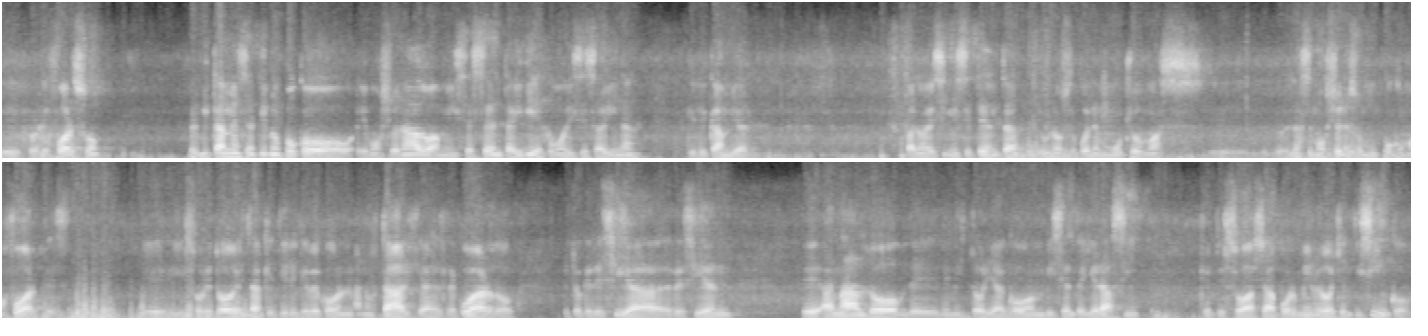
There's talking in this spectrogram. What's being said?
eh, por el esfuerzo. Permítanme sentirme un poco emocionado a mis 60 y 10, como dice Sabina, que le cambian para no decir mis 70, que uno se pone mucho más, eh, las emociones son un poco más fuertes, eh, y sobre todo estas que tienen que ver con la nostalgia, el recuerdo, esto que decía recién eh, Arnaldo, de, mi historia con Vicente Gerasi, que empezó allá por 1985,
